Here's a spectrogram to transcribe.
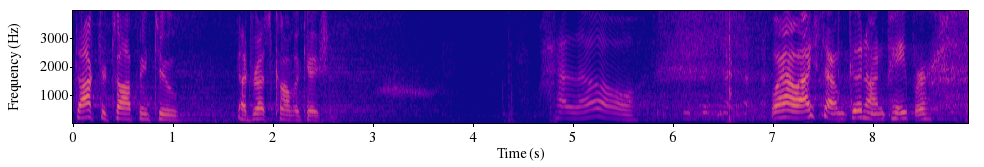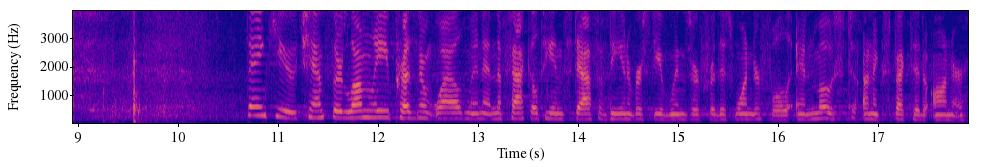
Dr. Tapping to address convocation. Hello. Wow, I sound good on paper. Thank you, Chancellor Lumley, President Wildman, and the faculty and staff of the University of Windsor for this wonderful and most unexpected honor.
